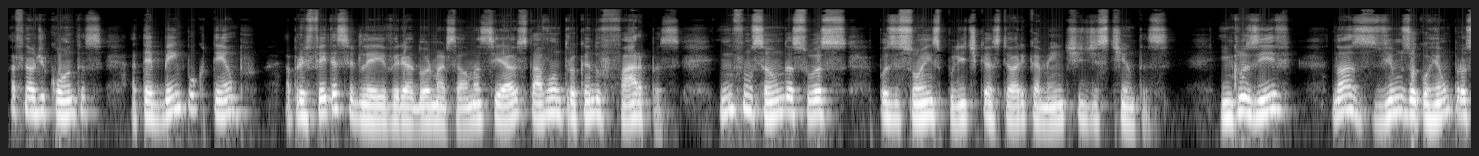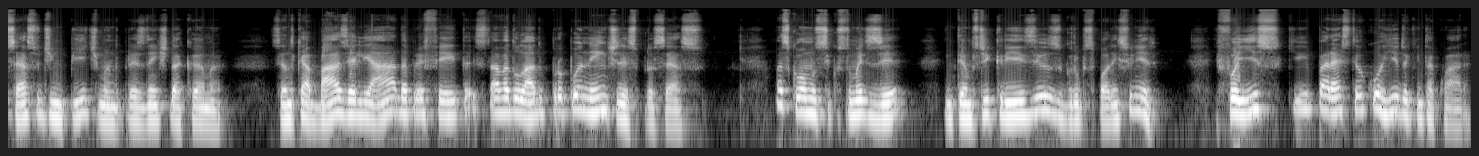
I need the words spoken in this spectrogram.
Afinal de contas, até bem pouco tempo, a prefeita Sirley e o vereador Marcelo Maciel estavam trocando farpas em função das suas posições políticas teoricamente distintas. Inclusive, nós vimos ocorrer um processo de impeachment do presidente da Câmara, sendo que a base aliada à prefeita estava do lado proponente desse processo. Mas, como se costuma dizer, em tempos de crise os grupos podem se unir. E foi isso que parece ter ocorrido aqui em Taquara.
